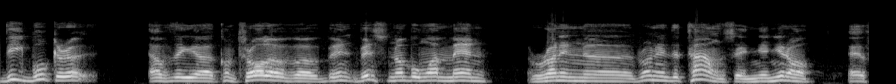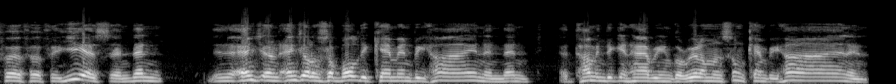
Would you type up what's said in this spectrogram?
the booker of the uh, control of uh, Vin- Vince number one man running uh, running the towns, and, and you know uh, for, for for years, and then uh, Angel, Angelo Savoldi came in behind, and then uh, Tommy Dick and Harry and Gorilla Monsoon came behind, and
